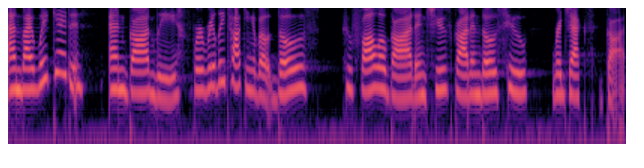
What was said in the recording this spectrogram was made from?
And by wicked and godly, we're really talking about those who follow God and choose God and those who reject God.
